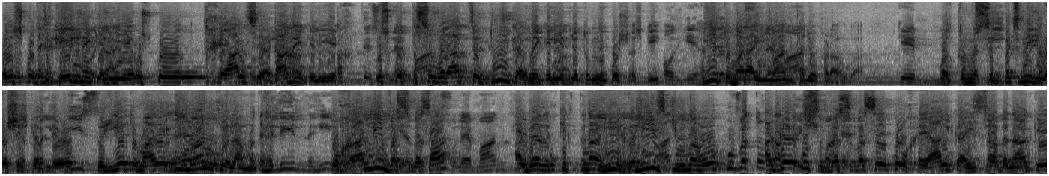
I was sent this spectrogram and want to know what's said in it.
और उसको धकेलने के लिए उसको ख्याल से हटाने के लिए उसको तस्वरत से दूर करने के लिए जो तुमने कोशिश की ये तुम्हारा ईमान था जो खड़ा हुआ। कि और तुम उससे बचने की कोशिश करते हो तो ये तुम्हारे ईमान की अलामत तहलील नहीं तो खाली वसवसा अगर कितना ही गलीज क्यों ना हो अगर उस वसवसे को ख्याल का हिस्सा बना के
